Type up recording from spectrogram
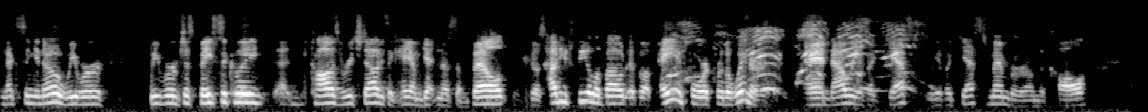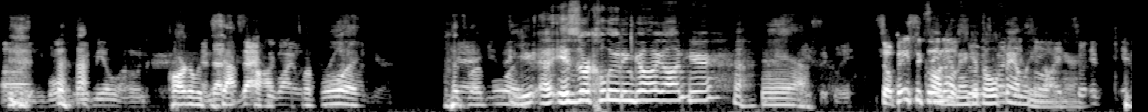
next thing you know, we were we were just basically uh, Kaz reached out. He's like, "Hey, I'm getting us a belt." He goes, "How do you feel about about paying for it for the winner?" And now we have a guest. We have a guest member on the call, uh, and he won't leave me alone. Carter with And the that's exactly Talk. why I was my brought boy. on here. That's Yeah, my he's boy. You, uh, is there colluding going on here? yeah. basically. So basically, all no. man. So Get the whole family so in on I- here. So it, it,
